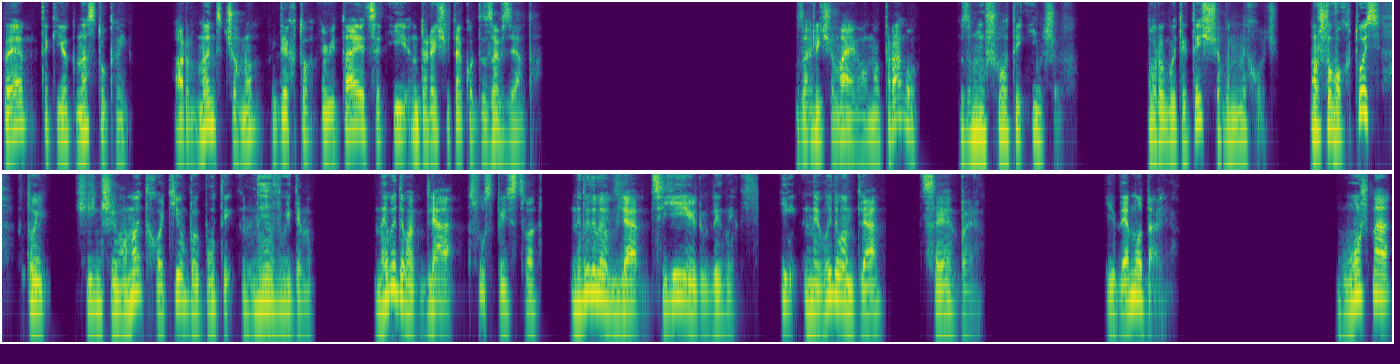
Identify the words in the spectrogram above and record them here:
Це такий от наступний аргумент, чому дехто вітається і, до речі, так от завзято. Взагалі, чи маємо ми право змушувати інших робити те, що вони не хочуть? Можливо, хтось в той чи інший момент хотів би бути невидимим, невидимим для суспільства, невидимим для цієї людини, і невидимим для себе. Ідемо далі. Можна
